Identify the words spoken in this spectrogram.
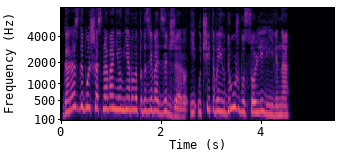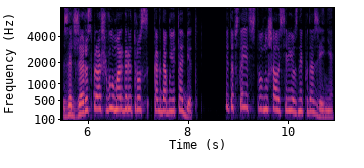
Гораздо больше оснований у меня было подозревать Зеджеро, и, учитывая их дружбу с Олли Ливина, Зеджеро спрашивал у Маргарет Росс, когда будет обед. Это обстоятельство внушало серьезные подозрения.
